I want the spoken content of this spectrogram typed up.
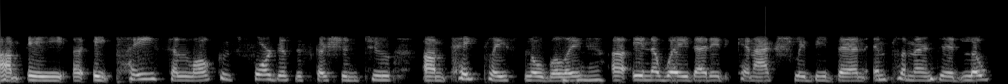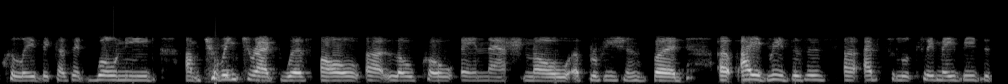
um, a, a place, a locus for this discussion to um, take place globally mm-hmm. uh, in a way that it can actually be then implemented locally because it will need um, to interact with all uh, local and national uh, provisions. But uh, I agree, this is uh, absolutely maybe the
